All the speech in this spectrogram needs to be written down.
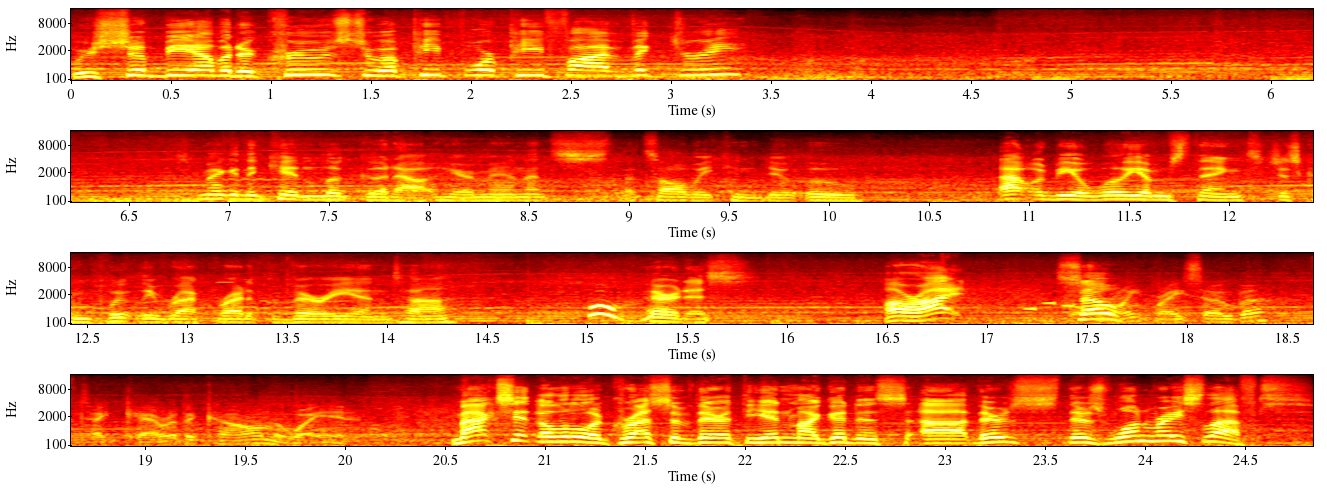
we should be able to cruise to a P4 P5 victory. It's making the kid look good out here, man. That's that's all we can do. Ooh. That would be a Williams thing to just completely wreck right at the very end, huh? Whew, there it is. All right. So, Point race over. Take care of the car on the way in. Max hitting a little aggressive there at the end. My goodness. Uh, there's there's one race left.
